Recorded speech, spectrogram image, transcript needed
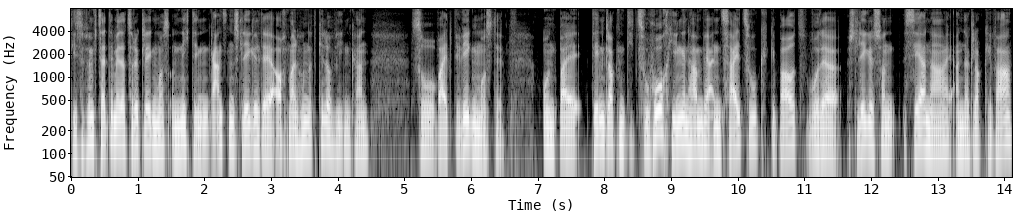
diese 5 cm zurücklegen muss und nicht den ganzen Schlägel, der ja auch mal 100 Kilo wiegen kann, so weit bewegen musste. Und bei den Glocken, die zu hoch hingen, haben wir einen Seilzug gebaut, wo der Schlägel schon sehr nahe an der Glocke war,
